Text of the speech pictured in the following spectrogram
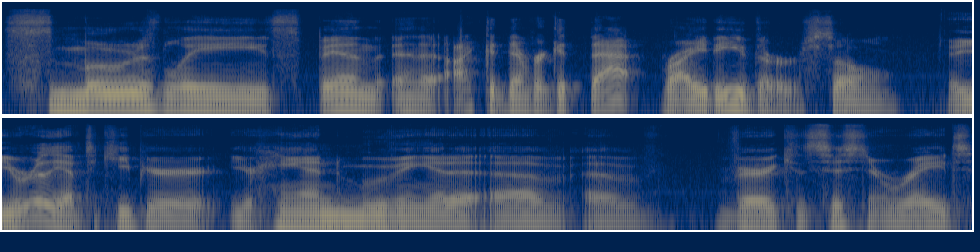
smoothly spin, and I could never get that right either. So yeah, you really have to keep your your hand moving at a, a, a very consistent rate.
